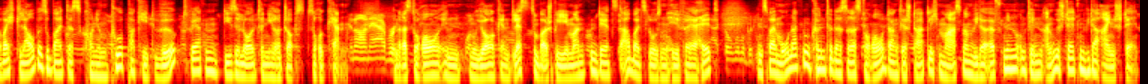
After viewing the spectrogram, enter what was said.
Aber ich glaube, sobald das Konjunkturpaket wirkt, werden diese Leute in ihre Jobs zurückkehren. Ein Restaurant in New York entlässt zum Beispiel jemanden, der jetzt Arbeitslosenhilfe erhält. In zwei Monaten könnte das Restaurant dank der staatlichen Maßnahmen wieder öffnen und den Angestellten wieder einstellen.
